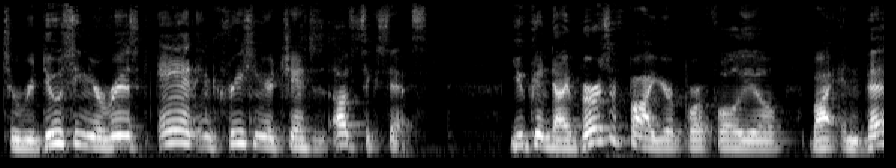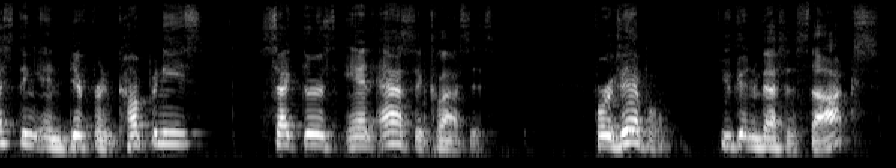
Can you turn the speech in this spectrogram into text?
to reducing your risk and increasing your chances of success. You can diversify your portfolio by investing in different companies, sectors, and asset classes. For example, you can invest in stocks,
